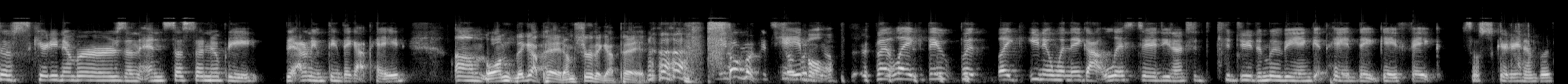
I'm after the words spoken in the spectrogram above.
social security numbers and and so so nobody they, I don't even think they got paid. Um, Well, I'm, they got paid. I'm sure they got paid. they were somebody table, got but like they, but like you know when they got listed, you know to to do the movie and get paid, they gave fake social security numbers.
